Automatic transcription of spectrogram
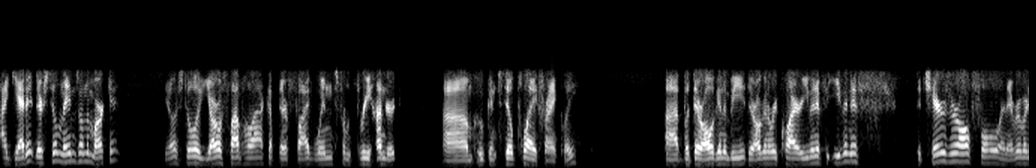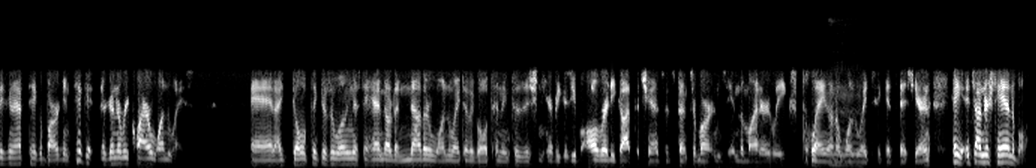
I get it. There's still names on the market. You know, still a Jaroslav Halak up there, five wins from 300, um, who can still play, frankly. Uh, but they're all going to be, they're all going to require, even if, even if the chairs are all full and everybody's going to have to take a bargain ticket, they're going to require one ways. And I don't think there's a willingness to hand out another one way to the goaltending position here because you've already got the chance that Spencer Martin's in the minor leagues playing on a one way ticket this year. And hey, it's understandable.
